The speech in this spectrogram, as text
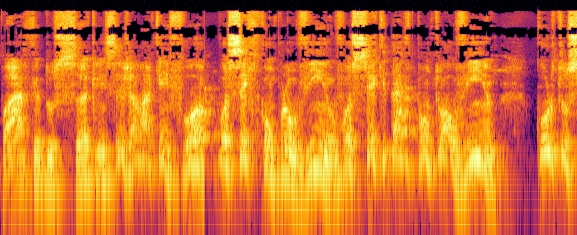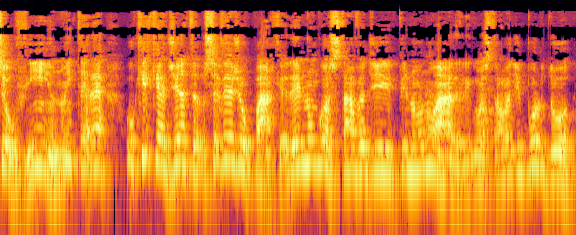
Parker, do Suckling, seja lá quem for. Você que comprou o vinho, você que deve pontuar o vinho. Curta o seu vinho, não interessa. O que, que adianta? Você veja o Parker, ele não gostava de Pinot Noir, ele gostava de Bordeaux.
